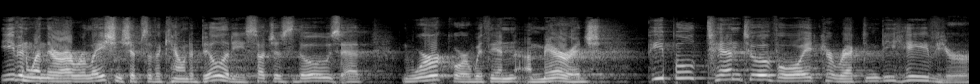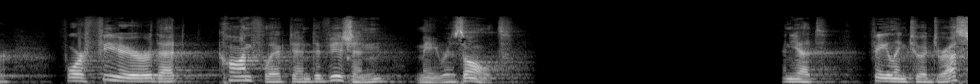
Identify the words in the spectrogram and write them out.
Even when there are relationships of accountability, such as those at work or within a marriage, people tend to avoid correcting behavior for fear that conflict and division may result. And yet, failing to address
